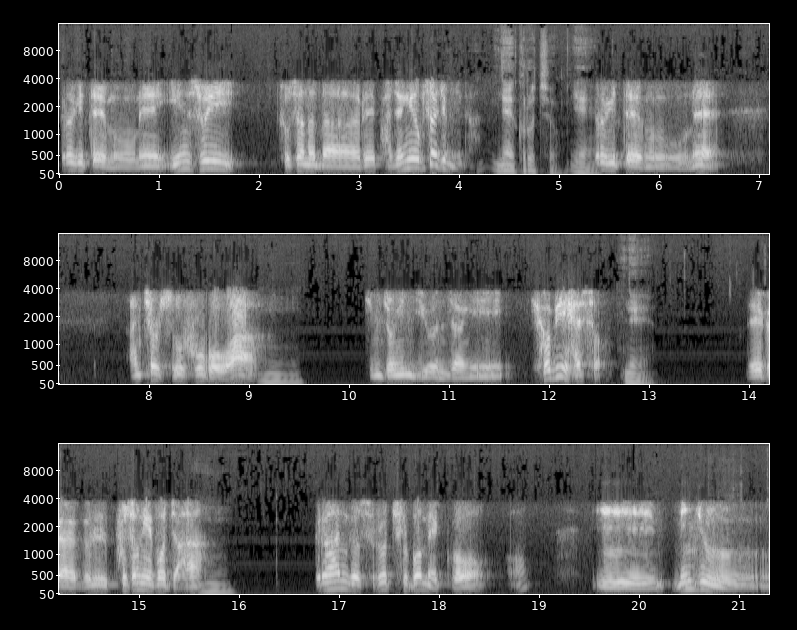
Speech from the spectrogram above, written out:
그렇기 때문에 인수위 달의 과정이 없어집니다. 네, 그렇죠. 예. 그렇기 때문에 안철수 후보와 음. 김종인 위원장이 협의해서 네. 내각을 구성해보자. 음. 그러한 것으로 출범했고 어? 이 민주당의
